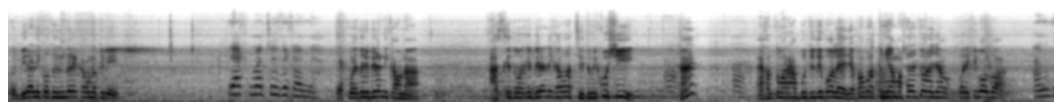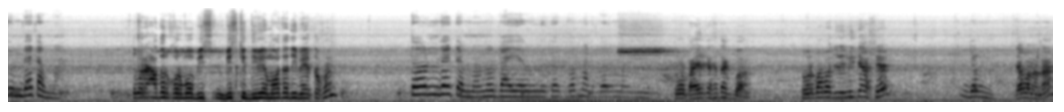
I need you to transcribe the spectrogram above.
ওই বিরিয়ানি কতদিন ধরে খাও না তুমি? এক মাসে যে খাই না। এক মাস ধরে বিরিয়ানি খাও না? আজকে তোমাকে বিরিয়ানি খাওয়াচ্ছি তুমি খুশি? হ্যাঁ। হ্যাঁ। এখন তোমার আব্বু যদি বলে যে বাবা তুমি আমার সাথে চলে যাও পরে কি বলবা? আমি কিন্তু যাইতাম না। তোমার আদর করব বিস- বিস্কিট দিবে মজা দিবে তখন? তোর যাইতাম না আমার ভাইয়ের বলে থাকব আমার বড় তোমার ভাইয়ের কাছে থাকবা? তোমার বাবা যদি নিতে আসে? যাব না। যাব না না?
